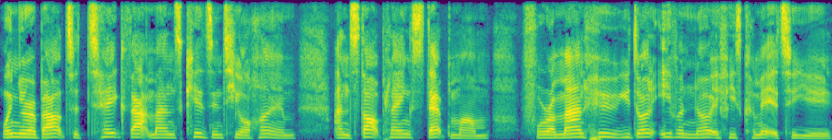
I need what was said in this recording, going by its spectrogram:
when you're about to take that man's kids into your home and start playing stepmom for a man who you don't even know if he's committed to you.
